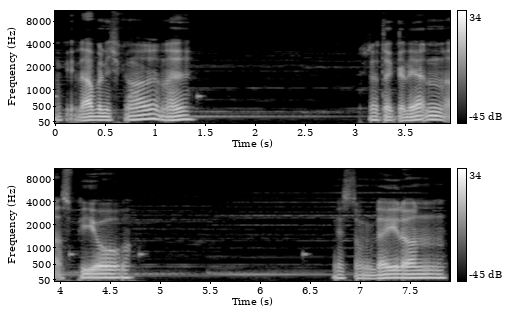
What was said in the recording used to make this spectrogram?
Okay, da bin ich gerade. Ne? Stadt der Gelehrten, Aspio, Festung Leidon.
